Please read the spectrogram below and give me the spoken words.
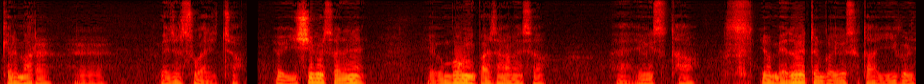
결말을 어, 맺을 수가 있죠. 여기 21선이 음봉이 발생하면서 예, 여기서 다 매도했던 거 여기서 다 이익을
